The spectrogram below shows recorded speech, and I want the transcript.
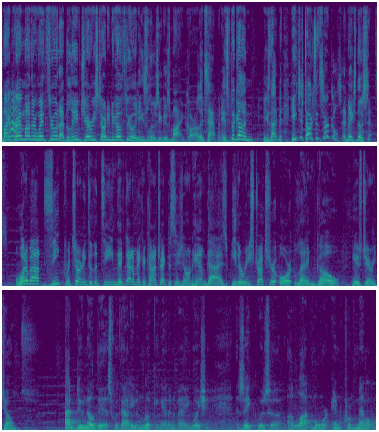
my grandmother went through it. I believe Jerry's starting to go through it. He's losing his mind, Carl. It's happening. It's begun. He's not. He just talks in circles. It makes no sense. What about Zeke returning to the team? They've got to make a contract decision on him, guys. Either restructure or let him go. Here's Jerry Jones. I do know this without even looking at an evaluation. Zeke was a, a lot more incremental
